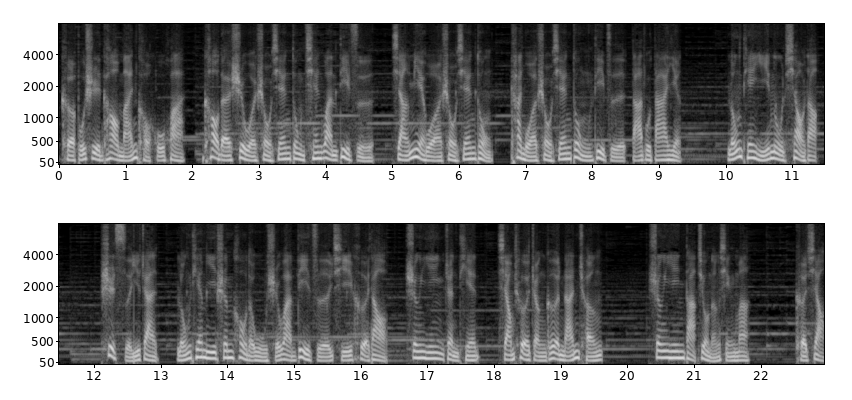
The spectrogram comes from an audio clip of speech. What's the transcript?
可不是靠满口胡话，靠的是我寿仙洞千万弟子。想灭我寿仙洞，看我寿仙洞弟子答不答应？龙天一怒笑道：“誓死一战！”龙天一身后的五十万弟子齐喝道，声音震天，响彻整个南城。声音大就能行吗？可笑！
